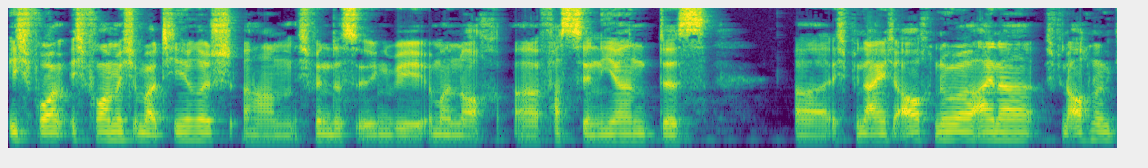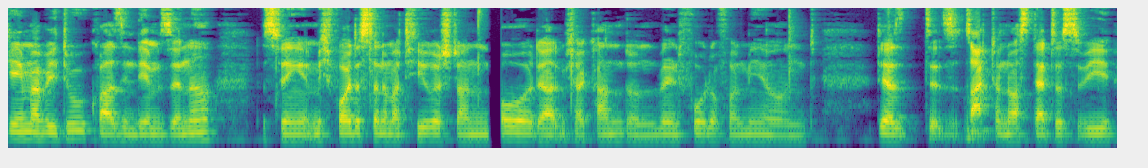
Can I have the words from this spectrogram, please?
ich freue ich freu mich immer tierisch. Ähm, ich finde es irgendwie immer noch äh, faszinierend, dass äh, ich bin eigentlich auch nur einer, ich bin auch nur ein Gamer wie du, quasi in dem Sinne. Deswegen, mich freut es dann immer tierisch dann, oh, der hat mich erkannt und will ein Foto von mir und der, der sagt dann was Nettes wie,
